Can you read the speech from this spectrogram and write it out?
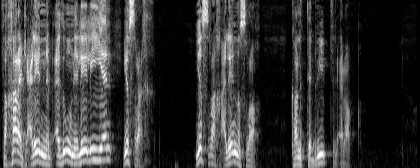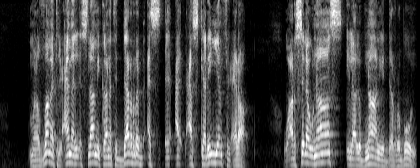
فخرج علينا باذونه ليليا يصرخ. يصرخ علينا صراخ كان التدريب في العراق. منظمة العمل الإسلامي كانت تدرب. عسكريا في العراق. وأرسلوا ناس إلى لبنان يتدربون.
